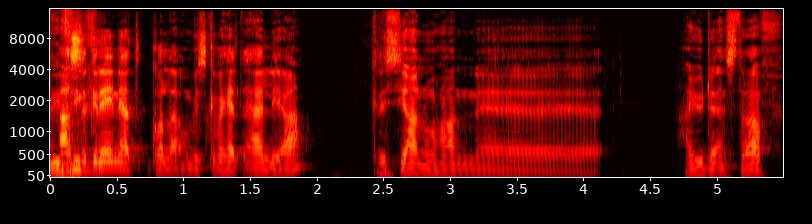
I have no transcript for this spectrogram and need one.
vi Alltså fick... grejen är att, kolla om vi ska vara helt ärliga Cristiano han, eh, han gjorde en straff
